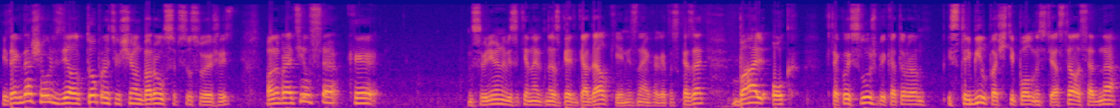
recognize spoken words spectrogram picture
И тогда Шауль сделал то, против чего он боролся всю свою жизнь. Он обратился к на современном языке, наверное, надо сказать гадалки, я не знаю, как это сказать, Баль Ок, к такой службе, которую он истребил почти полностью, осталась одна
